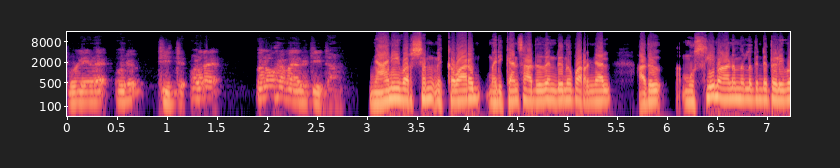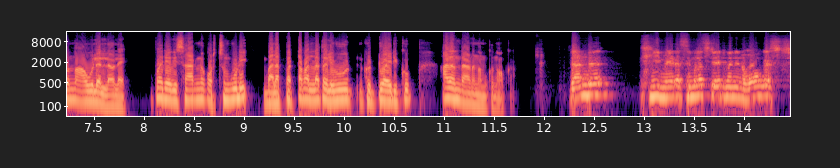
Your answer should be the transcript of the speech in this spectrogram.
പുള്ളിയുടെ ഒരു ട്വീറ്റ് വളരെ മനോഹരമായ ഒരു ട്വീറ്റാണ് ഞാൻ ഈ വർഷം മിക്കവാറും മരിക്കാൻ സാധ്യത ഉണ്ട് എന്ന് പറഞ്ഞാൽ അത് മുസ്ലിം ആണെന്നുള്ളതിന്റെ തെളിവൊന്നും ആവില്ലല്ലോ അല്ലെ? അപ്പൊ രവിസാറിന് കുറച്ചും കൂടി ബലപ്പെട്ട വല്ല തെളിവ് കിട്ടുമായിരിക്കും. അതെന്താണ് നമുക്ക് നോക്കാം. രണ്ട് he made a similar statement in August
